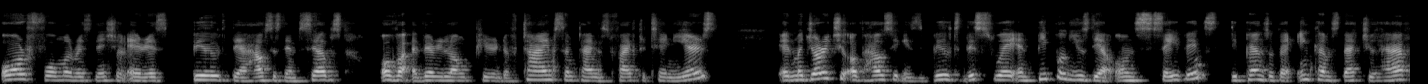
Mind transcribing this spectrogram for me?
or formal residential areas build their houses themselves over a very long period of time, sometimes five to 10 years. And majority of housing is built this way and people use their own savings, depends on the incomes that you have,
